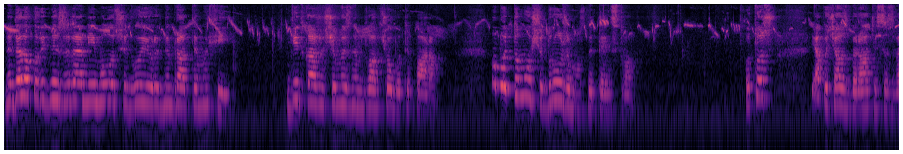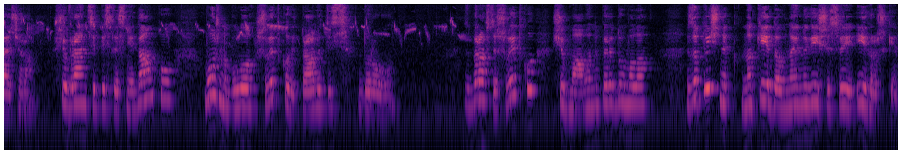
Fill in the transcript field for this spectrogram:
Недалеко від них живе мій молодший двоюрідний брат Тимофій. Дід каже, що ми з ним два в чоботи пара. Мабуть, тому що дружимо з дитинства. Отож, я почав збиратися з вечора, щоб вранці після сніданку можна було швидко відправитись в дорогу. Збирався швидко, щоб мама не передумала. Заплічник накидав найновіші свої іграшки:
